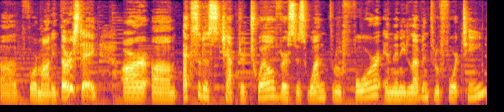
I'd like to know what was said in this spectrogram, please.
uh, for Maundy Thursday are um, Exodus chapter 12, verses 1 through 4, and then 11 through 14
